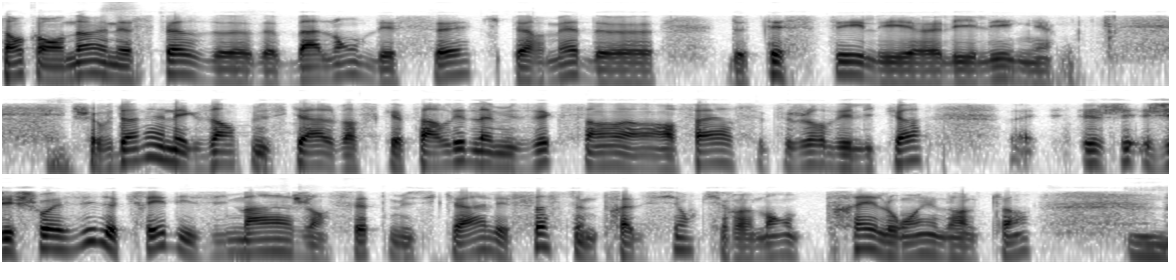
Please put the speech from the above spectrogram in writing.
Donc, on a une espèce de, de ballon d'essai qui permet de, de tester les, euh, les lignes. Je vais vous donner un exemple musical parce que parler de la musique sans en faire, c'est toujours délicat. Euh, J'ai choisi de créer des images en fait musicales et ça, c'est une tradition qui remonte très loin dans le temps, Mhm.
